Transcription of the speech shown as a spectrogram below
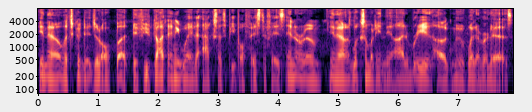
You know, let's go digital. But if you've got any way to access people face to face in a room, you know, look somebody in the eye, to breathe, hug, move, whatever it is,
